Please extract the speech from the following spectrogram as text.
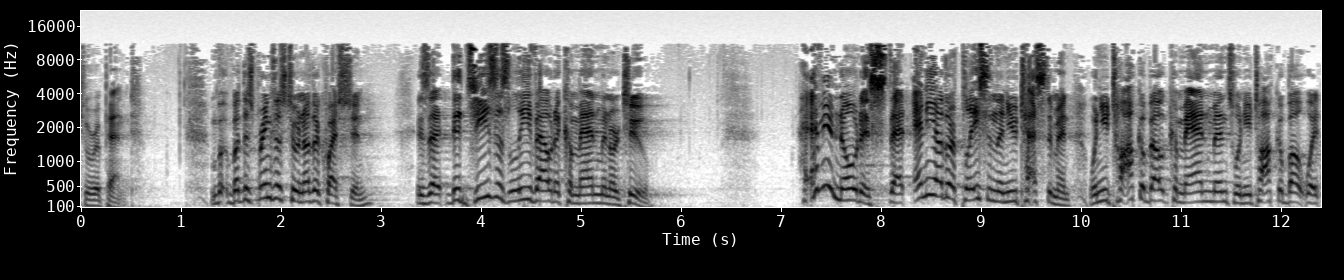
to repent. But, but this brings us to another question is that did Jesus leave out a commandment or two? Have you noticed that any other place in the New Testament, when you talk about commandments, when you talk about what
